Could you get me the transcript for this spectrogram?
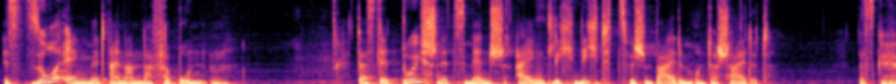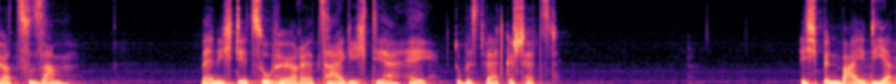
ist so eng miteinander verbunden, dass der Durchschnittsmensch eigentlich nicht zwischen beidem unterscheidet. Das gehört zusammen. Wenn ich dir zuhöre, zeige ich dir, hey, du bist wertgeschätzt. Ich bin bei dir.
